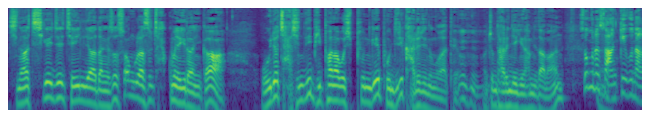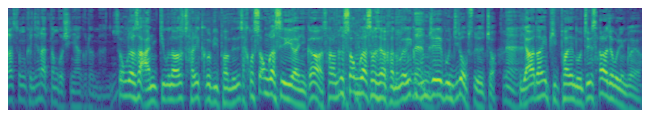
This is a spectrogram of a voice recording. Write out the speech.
지나치게 이제 제1야당에서 선글라스를 자꾸만 얘기를 하니까 오히려 자신들이 비판하고 싶은 게 본질이 가려지는 것 같아요. 어, 좀 다른 얘기는 합니다만 선글라스 안 끼고 나갔으면 괜찮았던 것이냐 그러면. 선글라스 안 끼고 나와서 차라리 그걸 비판하면 되는데 자꾸 선글라스 얘기하니까 사람들 선글라스만 생각하는 거예요. 그 네네. 문제의 본질이 없어졌죠. 네. 야당의 비판의 논점이 사라져버린 거예요.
